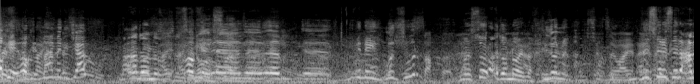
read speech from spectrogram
Okay, okay, Mohammed Hijab? I don't know. Okay, uh, um, uh, your name Mansour? Mansour, I don't know him. You don't know? Listen, listen, I'm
